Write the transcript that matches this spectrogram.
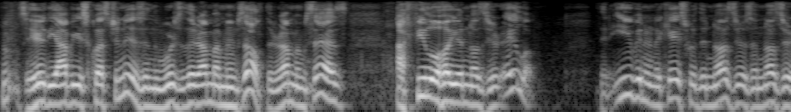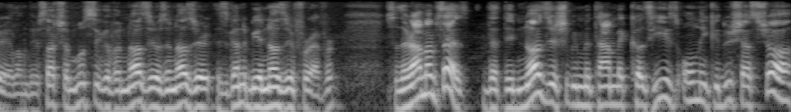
So here the obvious question is, in the words of the Rambam himself, the Rambam says, "Afilo hoya nazir elam." That even in a case where the nazir is a nazir elam, there's such a musig of a nazir as a nazir is going to be a nazir forever. So the Rambam says that the nazir should be metamek because he is only kedushas shah,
